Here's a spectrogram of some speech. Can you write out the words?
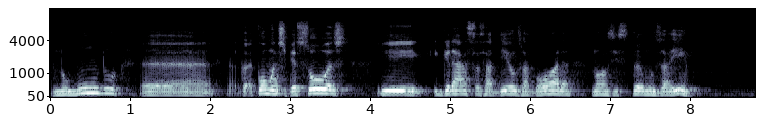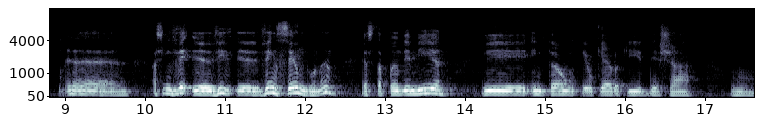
no mundo, eh, com as pessoas e, e graças a Deus agora nós estamos aí é, assim é, vencendo né, esta pandemia e então eu quero aqui deixar um,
